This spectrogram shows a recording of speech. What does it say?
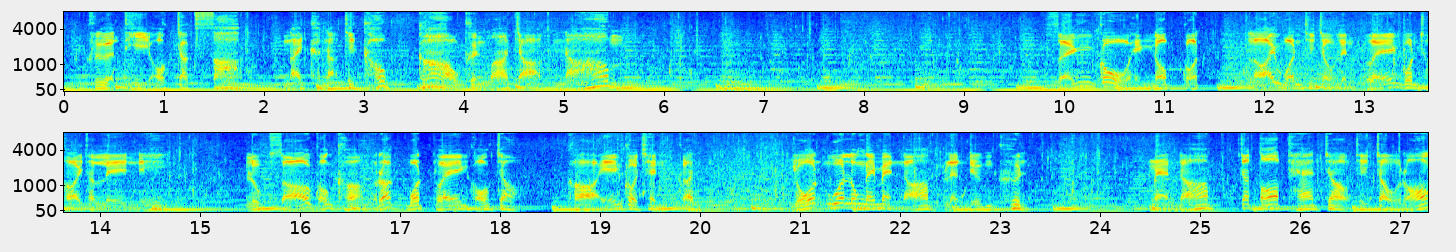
ๆ เคลื่อนที่ออกจากสา ในขณะที่เขาก้าวขึ้นมาจากน้ำเซงโก้แห่งนอบกดหลายวันที่เจ้าเล่นเพลงบนชายทะเลนี้ ลูกสาวของข้ารักบทเพลงของเจ้า ข้าเองก็เช่นกัน โยนอวนลงในแม่น้ำและดึงขึ้น แม่น้ำจะตอบแทนเจ้าที่เจ้าร้อง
